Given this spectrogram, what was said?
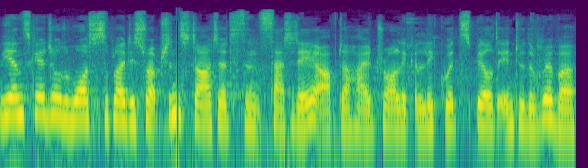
The unscheduled water supply disruption started since Saturday after hydraulic liquid spilled into the river,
